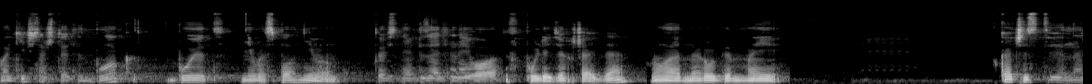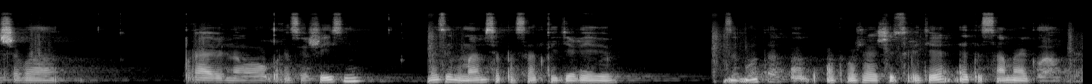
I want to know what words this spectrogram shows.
Логично, что этот блок будет невосполнимым. То есть не обязательно его в пуле держать, да? Ну ладно, рубим мои в качестве нашего правильного образа жизни мы занимаемся посадкой деревьев. Забота об окружающей среде – это самое главное.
